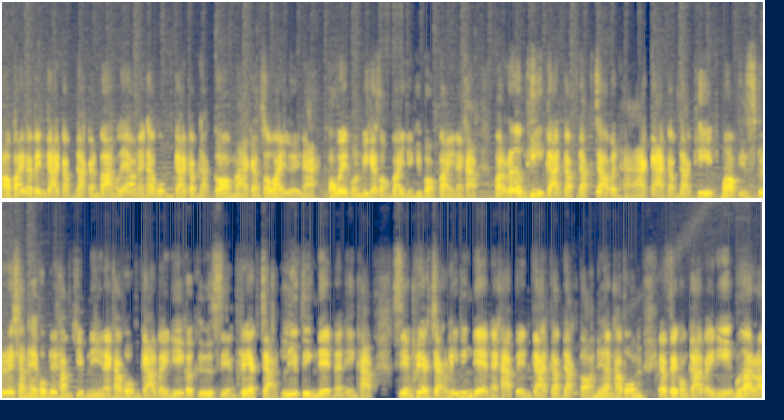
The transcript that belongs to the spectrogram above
ต่อไปก็เป็นการ์ดกับดักกันบ้างแล้วนะครับผมการ์ดกับดักก็มากันสวัยเลยนะเพราะเวทมนต์มีแค่2ใบอย่างที่บอกไปนะครับมาเริ่มที่การ์ดกับดักเจ้าปัญหาการ์ดกับดักที่มอบอินสปิเรชันให้ผมได้ทำคลิปนี้นะครับผมการ์ดใบนี้ก็คือเสียงเพรียกจาก Living Dead นั่นเองครับเสียงเพรียกจาก Living Dead นะครับเป็นการ์ดกับดักต่อเนื่องครับผมเอฟเฟกของการ์ดใบนี้เมื่อเรา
